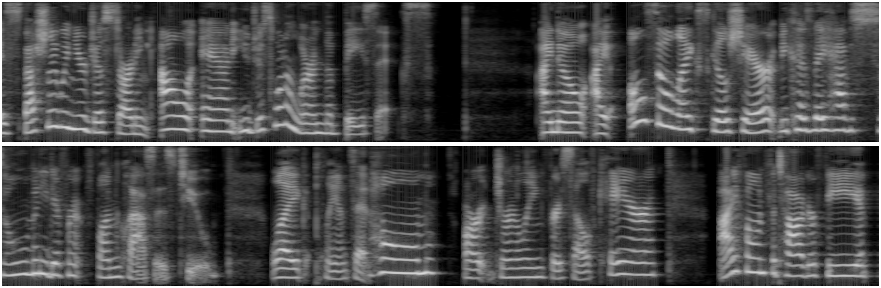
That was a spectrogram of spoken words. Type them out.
especially when you're just starting out and you just want to learn the basics. I know I also like Skillshare because they have so many different fun classes too, like plants at home, art journaling for self care, iPhone photography,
